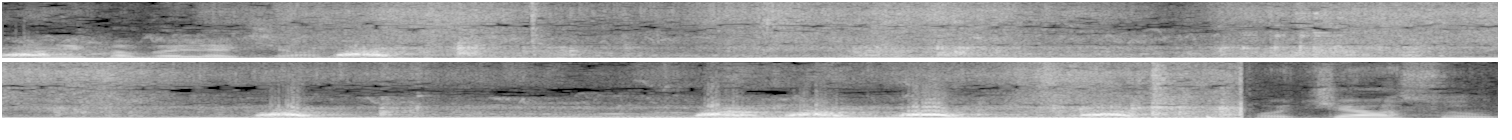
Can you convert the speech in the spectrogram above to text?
а не кобилячани. По часу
